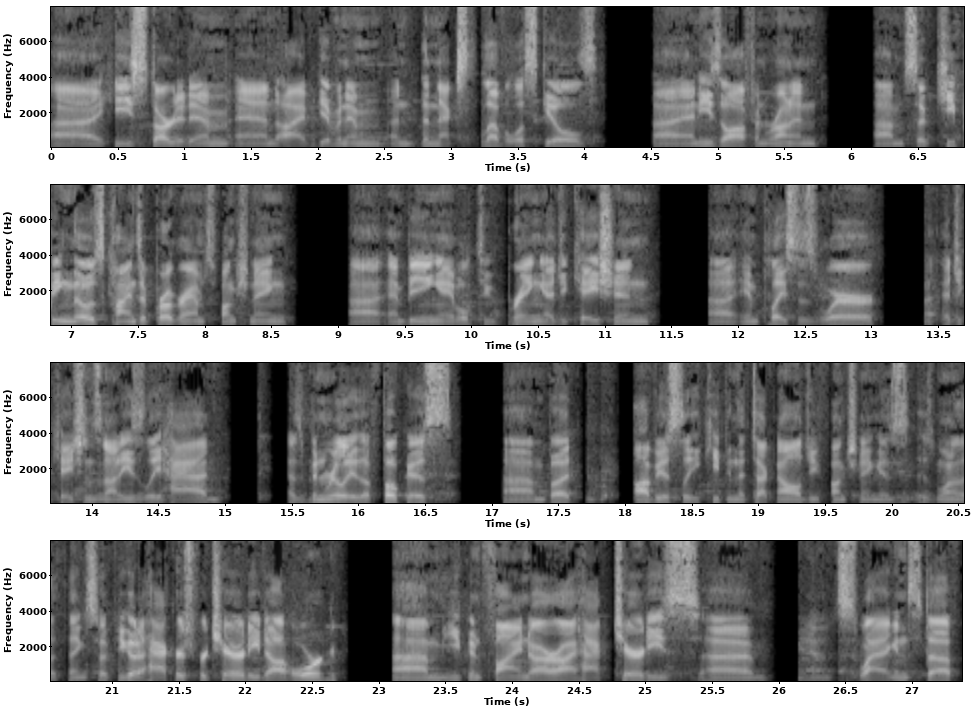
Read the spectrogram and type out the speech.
Uh, he started him, and I've given him a, the next level of skills, uh, and he's off and running. Um, so keeping those kinds of programs functioning uh, and being able to bring education uh, in places where uh, education is not easily had has been really the focus. Um, but obviously, keeping the technology functioning is, is one of the things. So if you go to hackersforcharity.org, um, you can find our iHack charities uh, you know, swag and stuff.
